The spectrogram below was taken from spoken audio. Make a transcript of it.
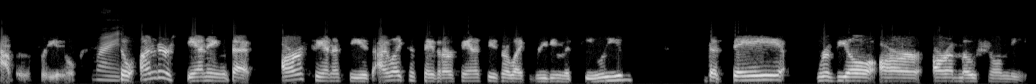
taboo for you. Right. So understanding that our fantasies, I like to say that our fantasies are like reading the tea leaves, that they reveal our our emotional needs.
